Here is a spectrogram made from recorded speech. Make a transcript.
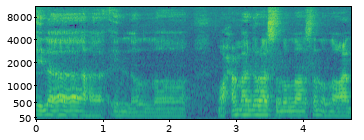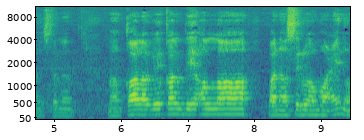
إله إلا الله. محمد رسول الله صلى الله عليه وسلم. من قال بقلبه الله فنصر ومعينه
